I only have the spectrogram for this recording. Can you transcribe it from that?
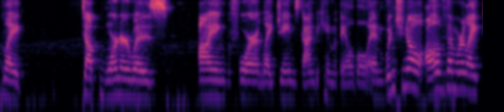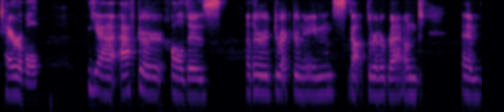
like Dup Warner was eyeing before like James Gunn became available, and wouldn't you know, all of them were like terrible. Yeah, after all those other director names got thrown around, um,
